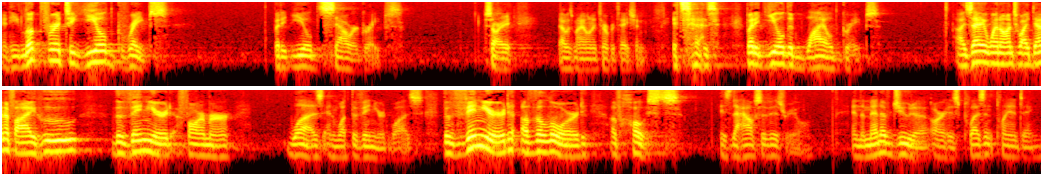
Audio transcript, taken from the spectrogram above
And he looked for it to yield grapes, but it yielded sour grapes. Sorry, that was my own interpretation. It says, but it yielded wild grapes. Isaiah went on to identify who the vineyard farmer was and what the vineyard was. The vineyard of the Lord of hosts is the house of Israel, and the men of Judah are his pleasant planting.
